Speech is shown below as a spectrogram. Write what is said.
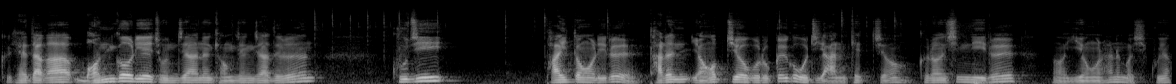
게다가 먼 거리에 존재하는 경쟁자들은 굳이 바위 덩어리를 다른 영업 지역으로 끌고 오지 않겠죠. 그런 심리를 어, 이용을 하는 것이고요.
